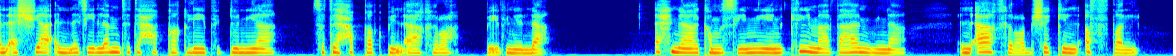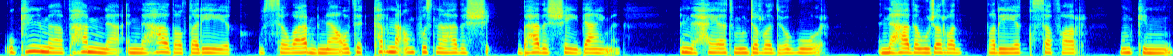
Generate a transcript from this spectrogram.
الأشياء التي لم تتحقق لي في الدنيا ستتحقق بالآخرة بإذن الله. إحنا كمسلمين كل ما فهمنا الآخرة بشكل أفضل وكل ما فهمنا أن هذا طريق واستوعبنا وذكرنا أنفسنا هذا الشيء بهذا الشيء دائما أن الحياة مجرد عبور أن هذا مجرد طريق سفر. ممكن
